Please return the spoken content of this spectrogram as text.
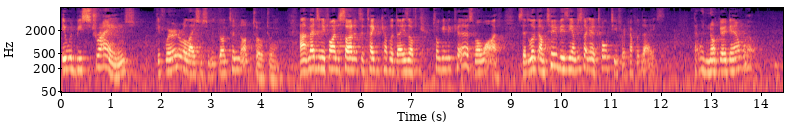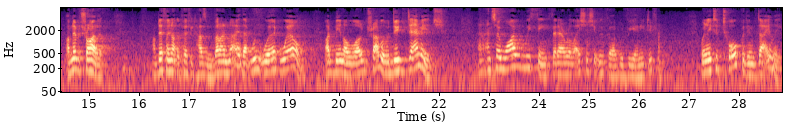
it would be strange if we're in a relationship with God to not talk to Him. Uh, imagine if I decided to take a couple of days off talking to Kirst, my wife. said, Look, I'm too busy, I'm just not going to talk to you for a couple of days. That would not go down well. I've never tried it. I'm definitely not the perfect husband, but I know that wouldn't work well. I'd be in a lot of trouble, it would do damage. Uh, and so, why would we think that our relationship with God would be any different? We need to talk with Him daily.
